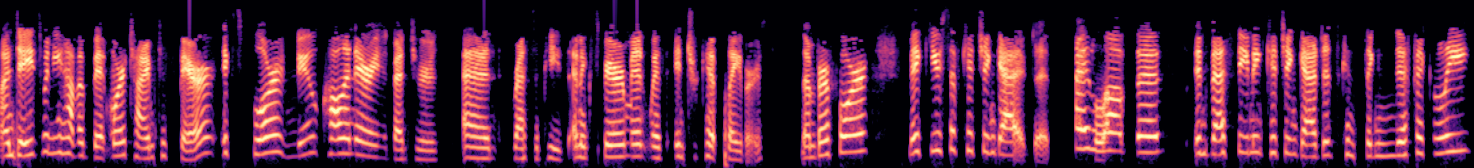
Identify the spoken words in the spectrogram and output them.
On days when you have a bit more time to spare, explore new culinary adventures and recipes and experiment with intricate flavors. Number four, make use of kitchen gadgets. I love this. Investing in kitchen gadgets can significantly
